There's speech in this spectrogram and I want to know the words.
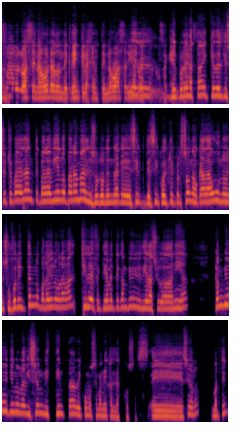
en fuego, lo hacen ahora donde creen que la gente no va a Y salir a el, protestar. cosa y que el no problema es está en que del 18 para adelante, para bien o para mal, eso lo tendrá que decir, decir cualquier persona o cada uno en su fuero interno, para bien o para mal, Chile efectivamente cambió y hoy día la ciudadanía cambió y tiene una visión distinta de cómo se manejan las cosas. Eh, ¿Sí o no, Martín?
